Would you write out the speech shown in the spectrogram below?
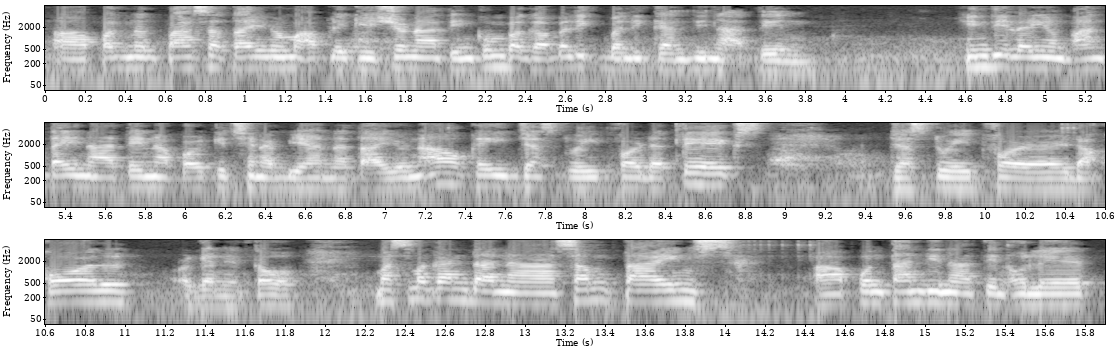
ah, pag nagpasa tayo ng mga application natin, kumbaga balik-balikan din natin hindi lang yung antay natin na porkit sinabihan na tayo na "Ah, okay, just wait for the text, just wait for the call, or ganito. Mas maganda na sometimes ah, puntahan din natin ulit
